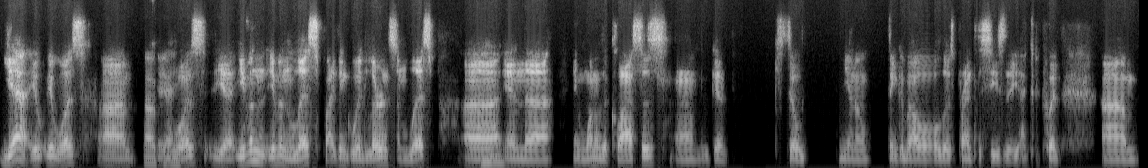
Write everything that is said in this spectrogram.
yeah, it, it was. Um, okay. It was. Yeah, even even Lisp. I think we'd learned some Lisp uh, mm. in uh, in one of the classes. Um, we get still, you know, think about all those parentheses that you had to put. Um,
